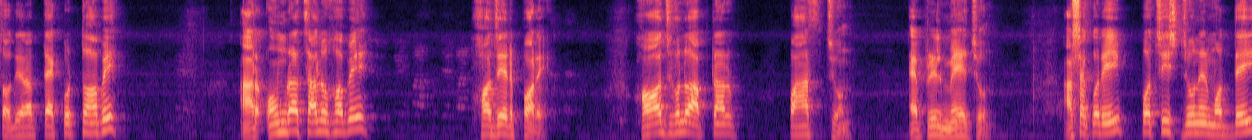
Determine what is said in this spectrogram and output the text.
সৌদি আরব ত্যাগ করতে হবে, আর ওমরা চালু হবে হজের পরে। হজ হলো আপনার পাঁচ জুন, এপ্রিল, মে, জুন। আশা করি পঁচিশ জুনের মধ্যেই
